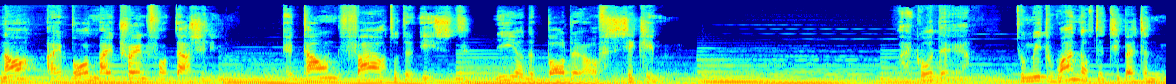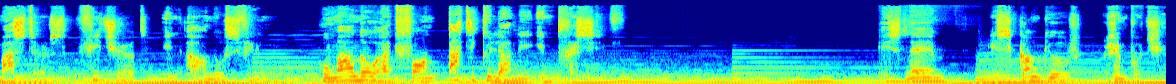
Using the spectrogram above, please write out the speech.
Now I board my train for Darjeeling a town far to the east, near the border of Sikkim. I go there to meet one of the Tibetan masters featured in Arnaud's film, whom Arnaud had found particularly impressive. His name is Kangyur Rinpoche.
